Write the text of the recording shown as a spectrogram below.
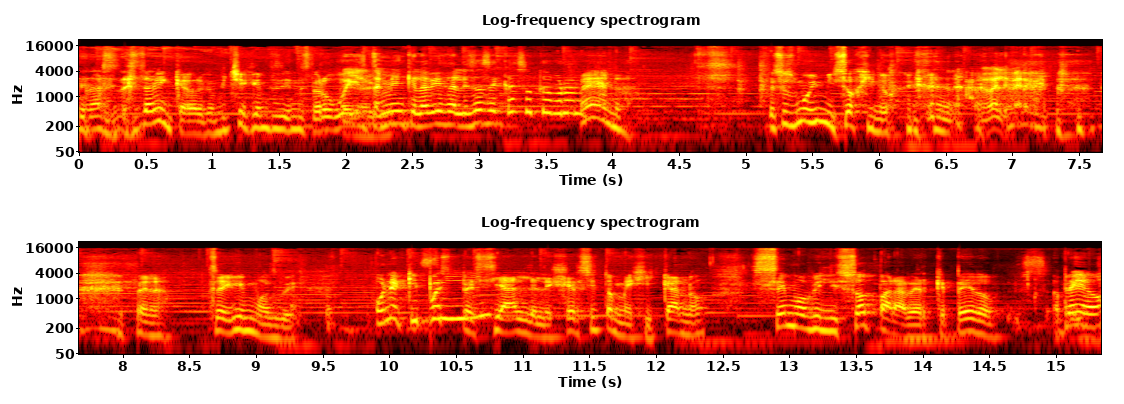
No, Está bien, cabrón, que pinche gente tiene Pero, güey, también que la vieja les hace caso, cabrón. Bueno, eso es muy misógino. Ah, me vale verga. bueno, seguimos, güey. Un equipo especial del ejército mexicano se movilizó para ver qué pedo. Pero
